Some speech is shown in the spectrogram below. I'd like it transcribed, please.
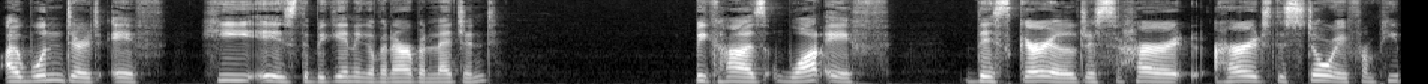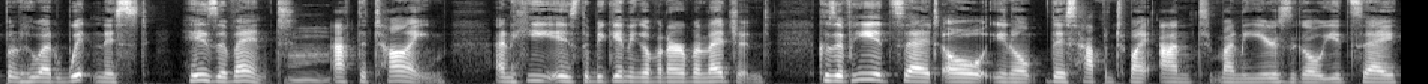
I wondered if he is the beginning of an urban legend. Because what if this girl just heard heard the story from people who had witnessed his event mm. at the time and he is the beginning of an urban legend because if he had said oh you know this happened to my aunt many years ago you'd say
